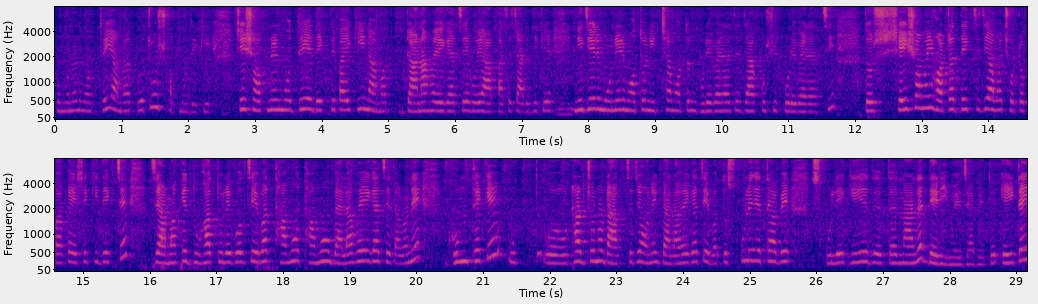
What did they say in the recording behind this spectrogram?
ঘুমানোর মধ্যেই আমরা প্রচুর স্বপ্ন দেখি। সেই স্বপ্নের মধ্যে দেখতে পাই কি না আমার ডানা হয়ে গেছে হয়ে আকাশে চারিদিকে নিজের মনের মতন ইচ্ছা মতন ঘুরে বেড়াচ্ছে যা খুশি করে বেড়াচ্ছি। তো সেই সময় হঠাৎ দেখছি যে আমার ছোটো কাকা এসে কি দেখছে? যে আমাকে দুহাত তুলে বলছে, এবার থামো থামো, বেলা হয়ে গেছে। তার মানে ঘুম থেকে ওঠার জন্য ডাকছে যে অনেক বেলা হয়ে গেছে, এবার তো স্কুলে যেতে হবে। স্কুলে গিয়ে নাহলে দেরি হয়ে যাবে। তো এইটাই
